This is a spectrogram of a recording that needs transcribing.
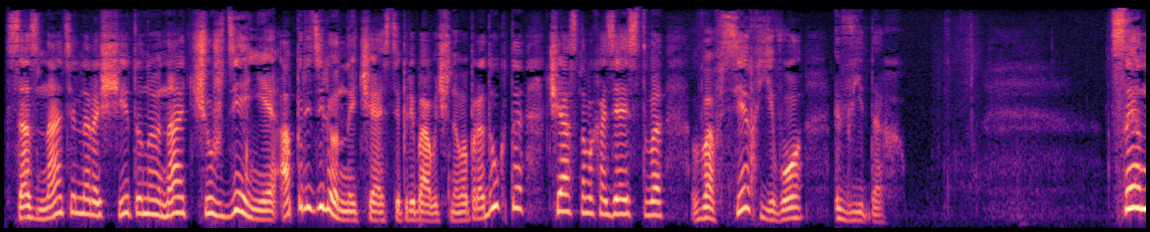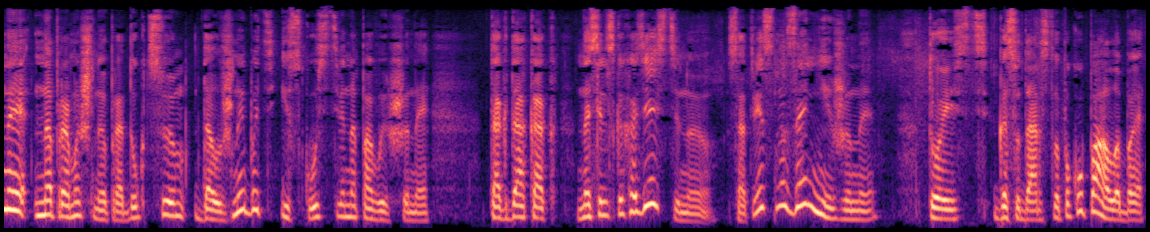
сознательно рассчитанную на отчуждение определенной части прибавочного продукта частного хозяйства во всех его видах. Цены на промышленную продукцию должны быть искусственно повышены, тогда как на сельскохозяйственную, соответственно, занижены. То есть государство покупало бы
